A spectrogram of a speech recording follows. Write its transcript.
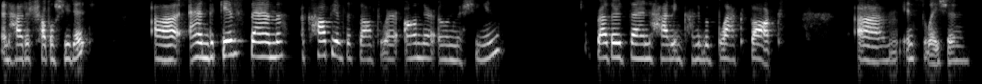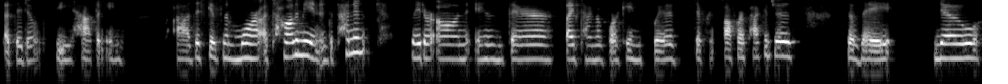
and how to troubleshoot it, uh, and gives them a copy of the software on their own machine rather than having kind of a black box um, installation that they don't see happening. Uh, this gives them more autonomy and independence later on in their lifetime of working with different software packages. So they know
